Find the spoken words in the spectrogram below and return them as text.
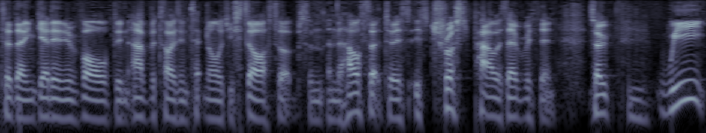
to then getting involved in advertising technology startups and, and the health sector is, is, trust powers everything. So mm. we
